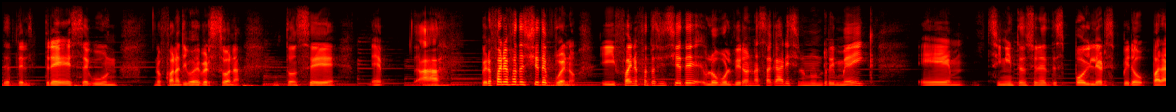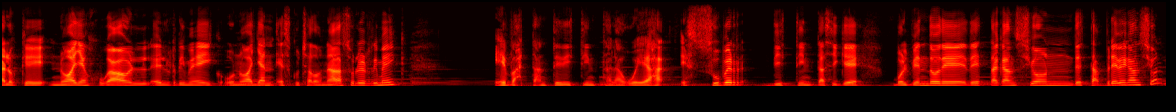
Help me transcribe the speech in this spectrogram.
desde el 3, según los fanáticos de Persona. Entonces, eh, ah, pero Final Fantasy VII es bueno. Y Final Fantasy VII lo volvieron a sacar, hicieron un remake. Eh, sin intenciones de spoilers, pero para los que no hayan jugado el, remake o no hayan escuchado nada sobre el remake, es bastante distinta la weá, es súper distinta. Así que volviendo de, de, esta canción, de esta breve canción,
